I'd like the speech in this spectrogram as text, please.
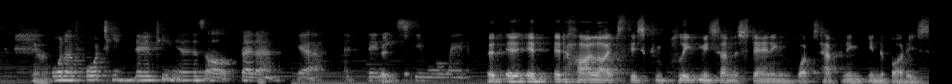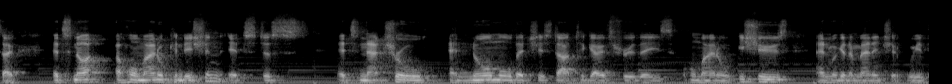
yeah. All of 14, 13 years old. But um, yeah, there but, needs to be more awareness. But it, it, it, highlights this complete misunderstanding of what's happening in the body. So it's not a hormonal condition, it's just. It's natural and normal that you start to go through these hormonal issues, and we're going to manage it with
